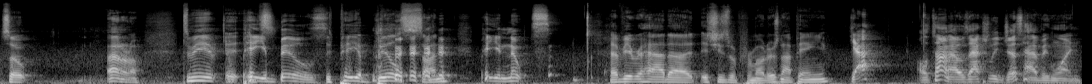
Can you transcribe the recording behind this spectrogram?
So I don't know. To me, it, Pay your bills. Pay your bills, son. Pay your notes. Have you ever had uh, issues with promoters not paying you? Yeah, all the time. I was actually just having one.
